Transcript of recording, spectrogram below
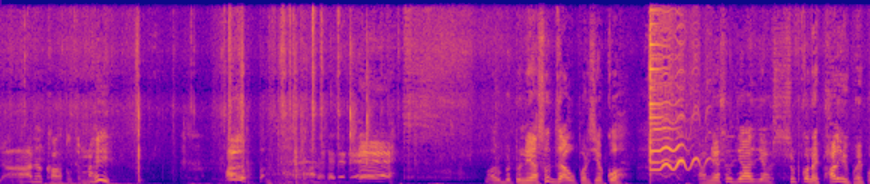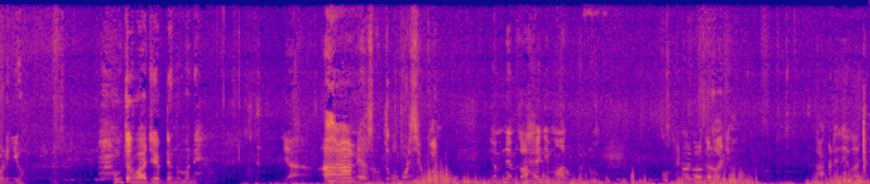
યાર, ખાતું તો નહીં. મારું બેટું નેસું જ જવું પડશે કો. આ નેસું જ્યાં જ્યાં છૂટકો નહીં ફાળી ભય પડી ગયો. ઉતરવા જે એકદમ મને. નેસું ઉતરવું પડશે કોણ એમને એમ રાહે નહીં મારું બેટું કોફીનો બળગાડવા જો લાકડી દેવા જો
